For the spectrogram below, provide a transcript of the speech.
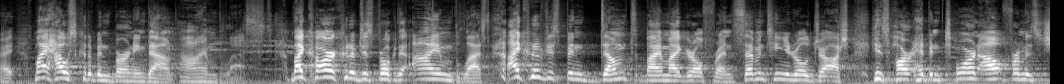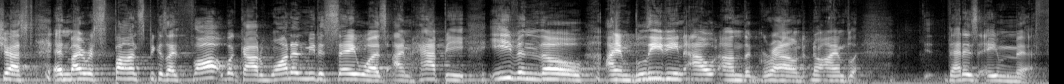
Right? My house could have been burning down. I'm blessed. My car could have just broken down. I'm blessed. I could have just been dumped by my girlfriend, 17 year old Josh. His heart had been torn out from his chest. And my response, because I thought what God wanted me to say was, I'm happy, even though I am bleeding out on the ground. No, I am. That is a myth.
